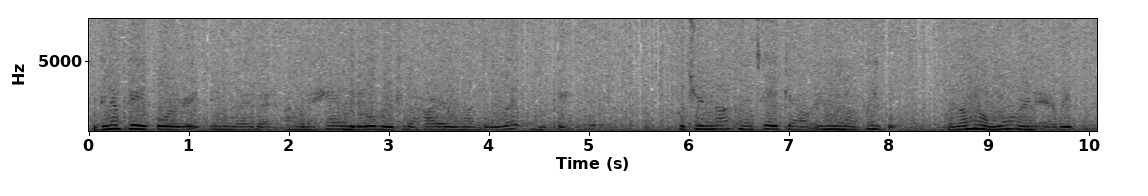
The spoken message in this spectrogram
You're gonna pay for it in a way that I'm gonna hand it over to the higher one to let you pay for it. But you're not gonna take out any more people, because I'm gonna warn everybody.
